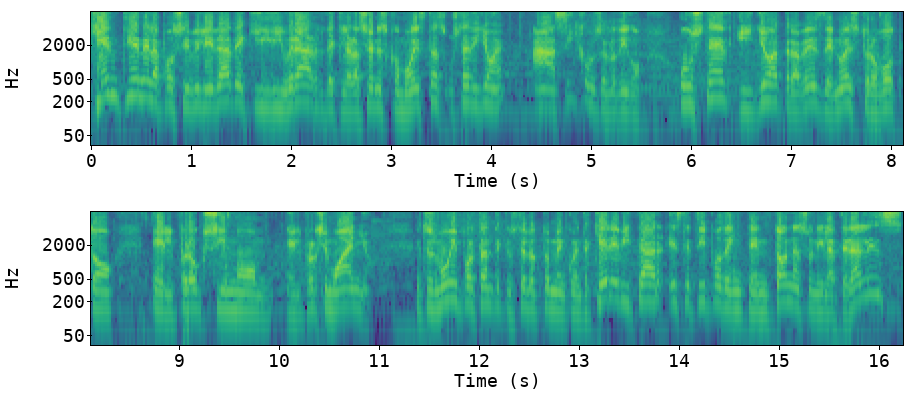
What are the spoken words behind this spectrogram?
¿Quién tiene la posibilidad de equilibrar declaraciones como estas? Usted y yo, ¿eh? Así como se lo digo. Usted y yo a través de nuestro voto el próximo, el próximo año. Esto es muy importante que usted lo tome en cuenta. ¿Quiere evitar este tipo de intentonas unilaterales?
